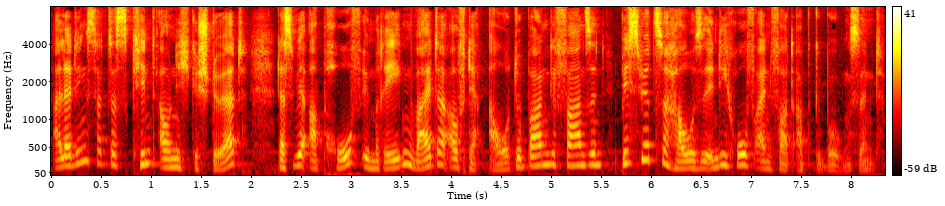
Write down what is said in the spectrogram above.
Allerdings hat das Kind auch nicht gestört, dass wir ab Hof im Regen weiter auf der Autobahn gefahren sind, bis wir zu Hause in die Hofeinfahrt abgebogen sind.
